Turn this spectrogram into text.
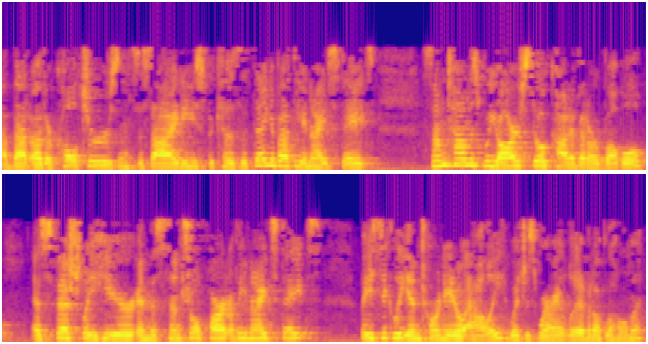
about other cultures and societies because the thing about the United States, sometimes we are still kind of at our bubble, especially here in the central part of the United States. basically in Tornado Alley, which is where I live in Oklahoma,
